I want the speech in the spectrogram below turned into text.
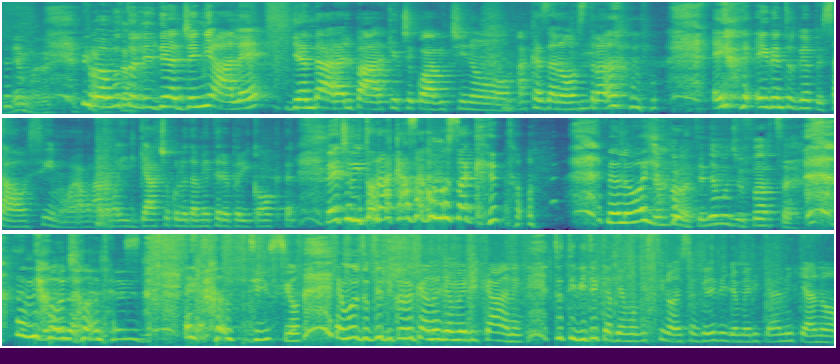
Amore. Prima ho avuto l'idea geniale di andare al bar che c'è qua vicino a casa nostra e, e dentro di me pensavo sì ma avranno il ghiaccio quello da mettere per i cocktail invece mi torno a casa con un sacchetto non lo voglio Siamo pronti, andiamo giù, forza. andiamo giù adesso è tantissimo è molto più di quello che hanno gli americani tutti i video che abbiamo visto noi sono quelli degli americani che hanno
